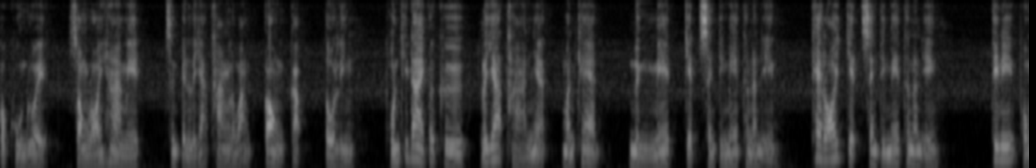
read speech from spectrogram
ก็คูณด้วย 205 เมตร ซึ่งเป็นระยะทางระหว่างกล้องกับตัวลิง ผลที่ได้ก็คือ ระยะฐานเนี่ย มันแค่ 1 เมตร7เซนติเมตรเท่านั้นเอง แค่107เซนติเมตรเท่านั้นเอง ทีนี้ผม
